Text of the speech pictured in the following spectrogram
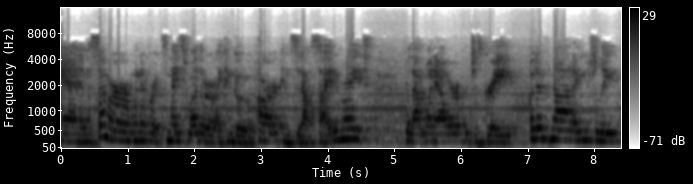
And in the summer, whenever it's nice weather, I can go to a park and sit outside and write for that one hour, which is great. But if not, I usually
